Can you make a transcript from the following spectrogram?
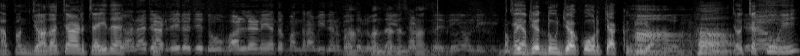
ਆਪਾਂ ਨੂੰ ਜ਼ਿਆਦਾ ਝਾੜ ਚਾਹੀਦਾ ਹੈ। ਜ਼ਿਆਦਾ ਝਾੜ ਚਾਹੀਦਾ ਜੇ ਦੋ ਫਲ ਲੈਣੇ ਆ ਤਾਂ 15 20 ਦਿਨ ਬਾਅਦ ਹਾਂ, ਲਓ 15 ਦਿਨ 60 ਬਾਅਦ ਨਹੀਂ ਆਉਂਦੀ ਗੀ। ਜੇ ਦੂਜਾ ਕੋਰ ਚੱਕ ਗਿਆ ਹਾਂ ਹਾਂ। ਜੋ ਚੱਕੂਗੀ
